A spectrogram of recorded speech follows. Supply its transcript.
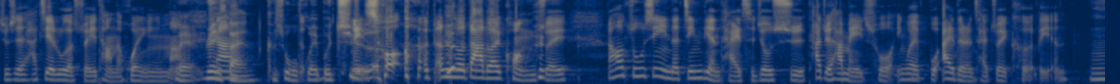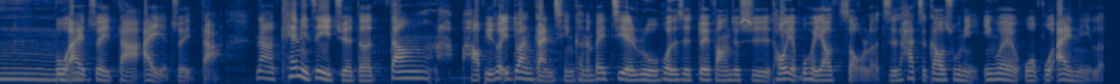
就是她介入了隋唐的婚姻嘛。对，瑞凡，可是我回不去了。没错，但那时候大家都在狂追。然后朱心怡的经典台词就是，她觉得她没错，因为不爱的人才最可怜。嗯，不爱最大，爱也最大。那 Kenny 自己觉得当，当好，比如说一段感情可能被介入，或者是对方就是头也不回要走了，只是他只告诉你，因为我不爱你了，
